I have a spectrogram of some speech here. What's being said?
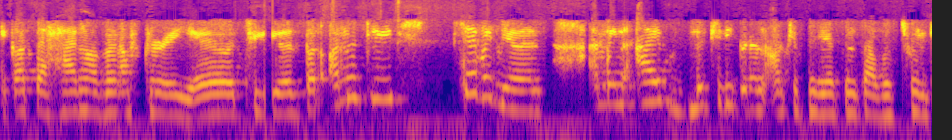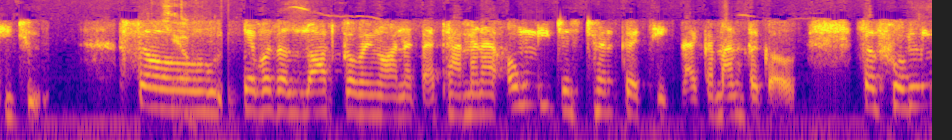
we got the hang of it after a year or two years, but honestly, seven years. I mean, I've literally been an entrepreneur since I was 22. So there was a lot going on at that time, and I only just turned 30 like a month ago. So for me,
